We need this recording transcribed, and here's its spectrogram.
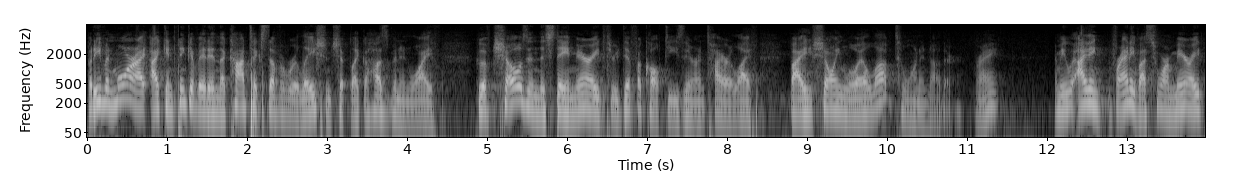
But even more, I, I can think of it in the context of a relationship like a husband and wife who have chosen to stay married through difficulties their entire life by showing loyal love to one another, right? I mean, I think for any of us who are married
